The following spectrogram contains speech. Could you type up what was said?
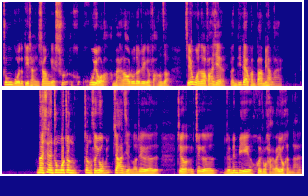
中国的地产商给忽忽悠了，买了澳洲的这个房子，结果呢发现本地贷款办不下来。那现在中国政政策又加紧了，这个这这个人民币汇出海外又很难，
